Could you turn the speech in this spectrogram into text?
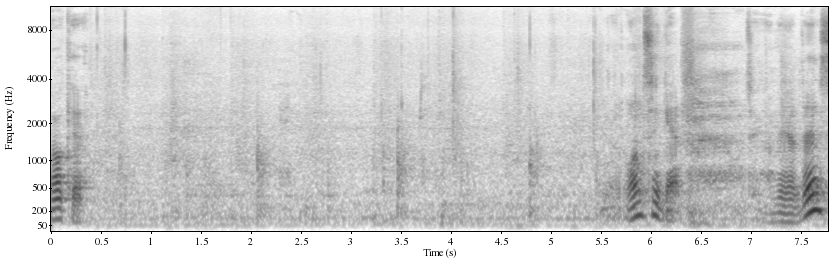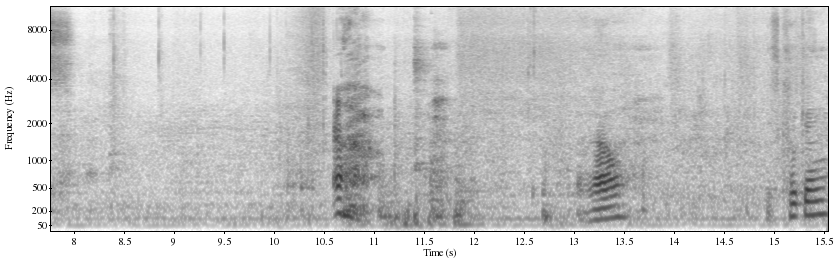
Okay. Once again, take care of this. And now he's cooking,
